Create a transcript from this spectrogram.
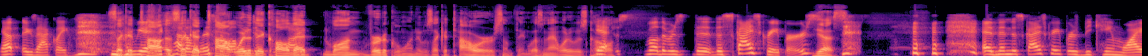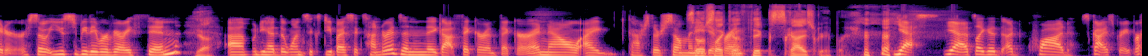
Yep. Exactly. It's like a We- we tower. It's like a tower. What did they call that long vertical one? It was like a tower or something, wasn't that what it was called? Yes. Well, there was the the skyscrapers. Yes. and then the skyscrapers became wider. So it used to be they were very thin. Yeah. Um, when you had the 160 by 600s, and then they got thicker and thicker. And now I, gosh, there's so many So it's like a thick skyscraper. yes. Yeah. It's like a, a quad skyscraper.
